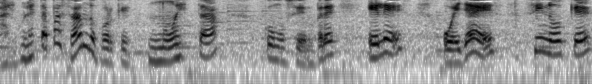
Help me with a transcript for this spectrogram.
algo le está pasando porque no está como siempre él es o ella es, sino que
